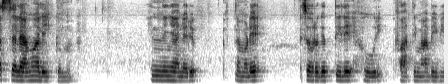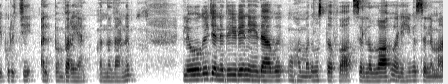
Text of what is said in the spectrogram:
അസ്സലാമു അലൈക്കും ഇന്ന് ഞാനൊരു നമ്മുടെ സ്വർഗത്തിലെ ഹൂരി ഫാത്തിമ ബീവിയെക്കുറിച്ച് അല്പം പറയാൻ വന്നതാണ്. ലോക ജനതയുടെ നേതാവ് മുഹമ്മദ് മുസ്തഫ സല്ലല്ലാഹു അലൈഹി വസല്ലമ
